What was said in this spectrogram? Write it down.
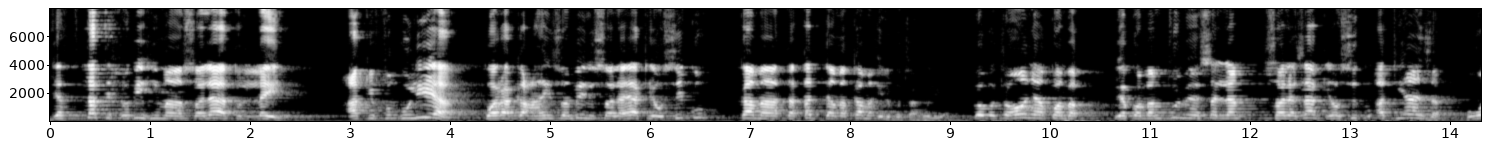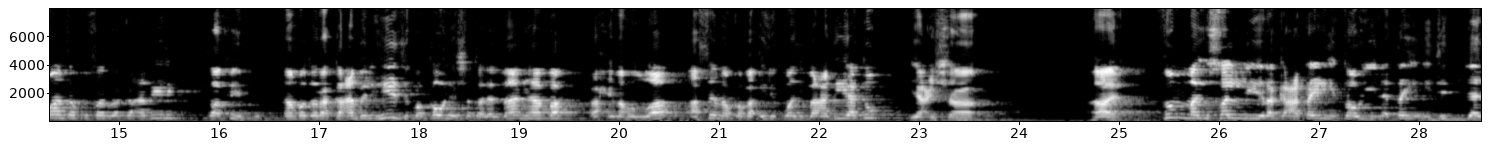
يفتتح بهما صلاة الليل. أكفنقوليا وركع هيزون بيلي صلاة يوسيكو كما تقدم كما إلبتغوليا وقتعونا قوامب يقوم بمتومي صلى الله عليه وسلم صلاة يوسيكو أكيانزا. وانزا كفر ركعان بيلي hafifu ambazo rakaa mbili hizi kwa kauli ya shekh alalbani hapa rahimahullah asema kwamba ilikuwa ni baadiyatu ya isha haya ثم يصلي ركعتين طويلتين جدا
